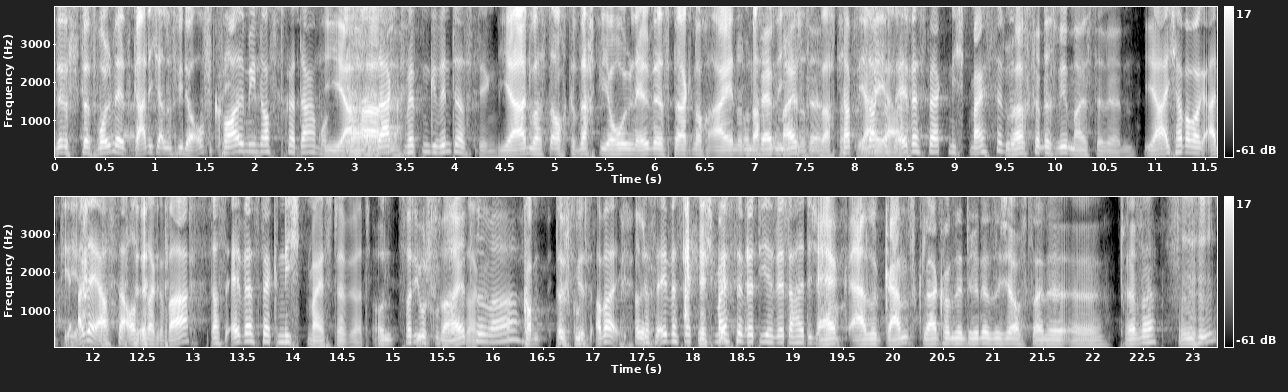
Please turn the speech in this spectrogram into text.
das, das wollen wir jetzt gar nicht alles wieder aufzählen. Call me Nostradamus. Ja. Er sagt, Meppen gewinnt das Ding. Ja, du hast auch gesagt, wir holen Elversberg noch ein und, Und was werden du Meister. gesagt Ich habe hast. gesagt, ja, dass ja. Elversberg nicht Meister Du wird. hast gesagt, dass wir Meister werden. Ja, ich habe aber die allererste Aussage war, dass Elversberg nicht Meister wird. Und das war die, die zweite war? Komm, das ist gut. Das, aber dass Elversberg nicht Meister wird, die Wette halte ich Er, auch. also ganz klar konzentriert er sich auf seine äh, Treffer. Mhm.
